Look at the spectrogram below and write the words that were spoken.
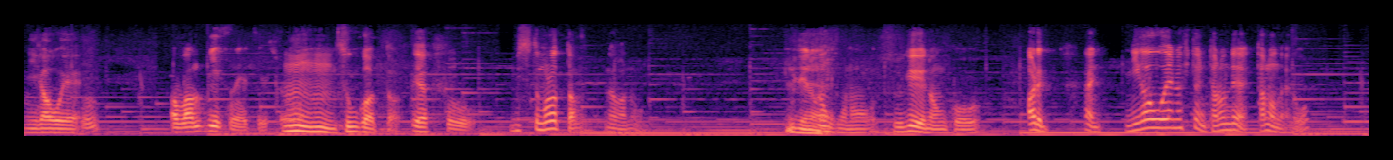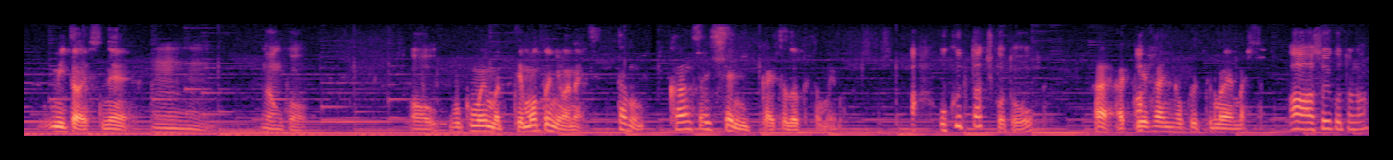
似顔絵。あ、ワンピースのやつでしょ？うんうん、すごかった。いや、そう。見せてもらった長野。見てなないん。かな、すげえなんか、あれ、何？似顔絵の人に頼んで頼んだやろ？みたいですね。うん。なんか、あ、僕も今手元にはないです。多分関西支社に1回届くと思います。あ、送ったっちこと？はい、昭恵さんに送ってもらいました。ああ、そういうことな。はい。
